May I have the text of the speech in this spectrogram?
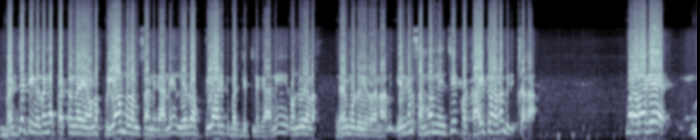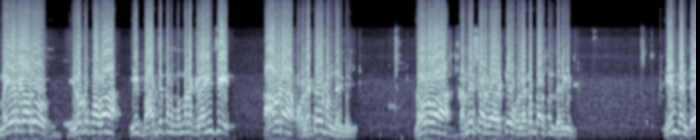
బడ్జెట్ ఈ విధంగా పెట్టడం ఏమైనా ప్రియాంబుల్ అంశాన్ని కానీ లేదా ప్రియారిటీ బడ్జెట్ని కానీ రెండు వేల ఇరవై మూడు ఇరవై నాలుగు దీనికన్నా సంబంధించి ఒక కాగితమైనా మీరు ఇచ్చారా? మరి అలాగే మేయర్ గారు ఇవ్వకపోగా ఈ బాధ్యతను ముందర గ్రహించి ఆవిడ ఒక లెటర్ ఇవ్వడం జరిగింది. గౌరవ కమిషనర్ గారికి ఒక లెటర్ పెడతాం జరిగింది. ఏంటంటే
